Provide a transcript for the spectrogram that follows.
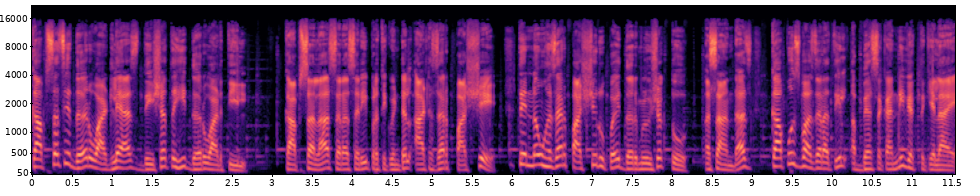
कापसाचे दर वाढल्यास देशातही दर वाढतील. कापसाला सरासरी प्रति क्विंटल आठ हजार पाचशे ते नऊ हजार पाचशे रुपये दर मिळू शकतो असा अंदाज कापूस बाजारातील अभ्यासकांनी व्यक्त केला आहे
